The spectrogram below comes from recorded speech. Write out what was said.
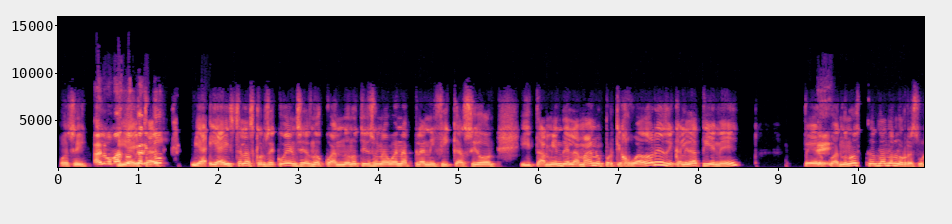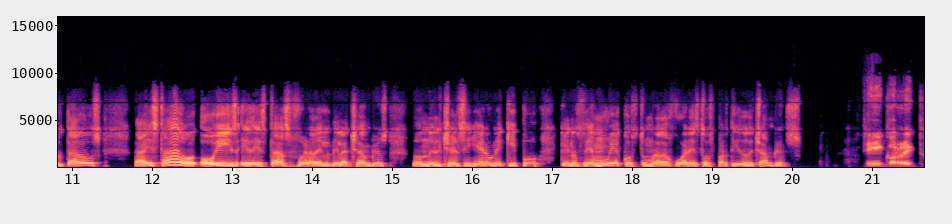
Pues sí. ¿Algo más, y ahí, y, ahí están las consecuencias, ¿no? Cuando no tienes una buena planificación y también de la mano, porque jugadores de calidad tiene, pero cuando no estás dando los resultados, ahí está. Hoy estás fuera de, la Champions, donde el Chelsea ya era un equipo que nos tenía muy acostumbrado a jugar estos partidos de Champions. Sí, correcto.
